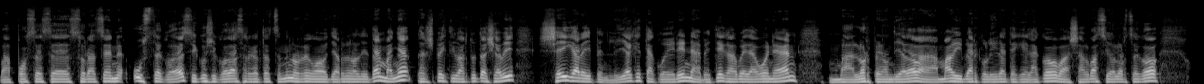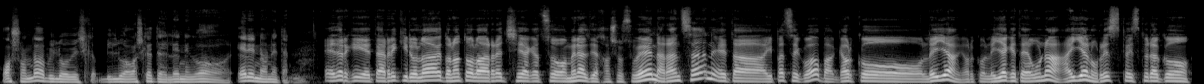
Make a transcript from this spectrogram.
ba, pozez e, zoratzen usteko, ez, ikusiko da zergertatzen den horrengo jardunaldietan, baina perspektiba hartuta xabi, sei garaipen lehiaketako erena bete gabe dagoenean, ba, lorpen ondia da, ba, amabi beharko liratekelako, ba, salvazio lortzeko, oso ondo, bilu, bilu abaskete lehenengo eren honetan. Ederki eta Rikirolak Donatola Arretxeak atzo omenaldia jaso zuen, arantzan, eta aipatzekoa, ba, gaurko leia, gaurko lehiak eta eguna, haian urrezka izkorako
